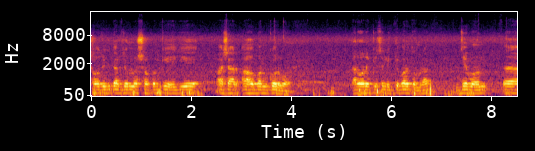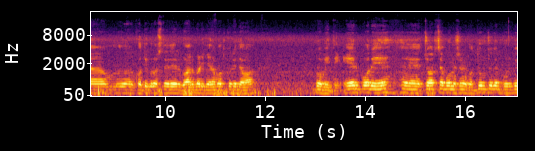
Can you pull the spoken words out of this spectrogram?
সহযোগিতার জন্য সকলকে এগিয়ে আসার আহ্বান করব। আরও অনেক কিছু লিখতে পারো তোমরা। যেমন ক্ষতিগ্রস্তদের ঘর বাড়ি মেরামত করে দেওয়া প্রভৃতি। এরপরে চর্চা বা অনুশীলন দুর্যোগের পূর্বে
